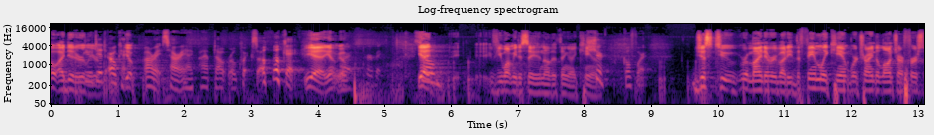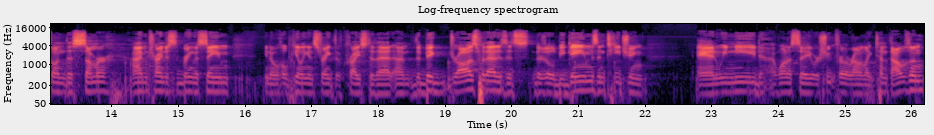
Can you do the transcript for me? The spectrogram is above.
Oh, I did earlier. You did okay. Yep. All right. Sorry, I popped out real quick. So okay. Yeah, yep, yep. Right. Perfect. Yeah, So, if you want me to say another thing, I can. sure. Go for it. Just to remind everybody, the family camp, we're trying to launch our first one this summer. I'm trying to bring the same, you know, hope, healing, and strength of Christ to that. Um, the big draws for that is it's there will be games and teaching, and we need. I want to say we're shooting for around like ten thousand.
